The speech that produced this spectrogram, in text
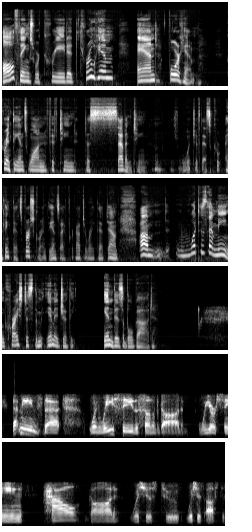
All things were created through him and for him Corinthians 1 15 to 17. Which, if that's, I think that's First Corinthians. I forgot to write that down. Um, what does that mean? Christ is the image of the invisible God. That means that when we see the Son of God, we are seeing how God wishes to wishes us to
